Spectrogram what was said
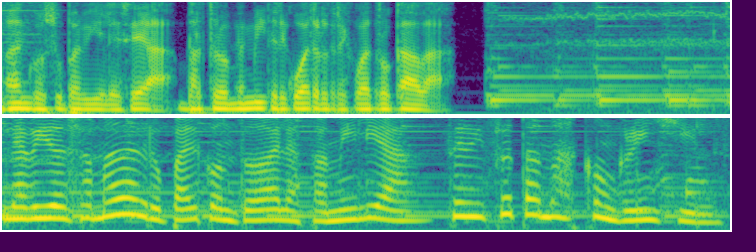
Banco Superviel S.A. Bartolomé Mitre 434 Cava. La videollamada grupal con toda la familia se disfruta más con Green Hills.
